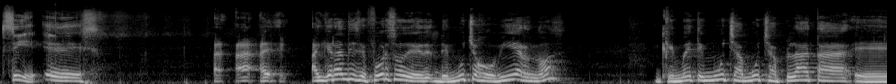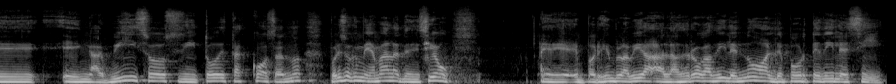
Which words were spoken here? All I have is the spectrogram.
sí, hay grandes esfuerzos de, muchos gobiernos que meten mucha, mucha plata eh, en avisos y todas estas cosas, ¿no? Por eso que me llama la atención. Eh, por ejemplo, había a las drogas dile no, al deporte dile sí.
